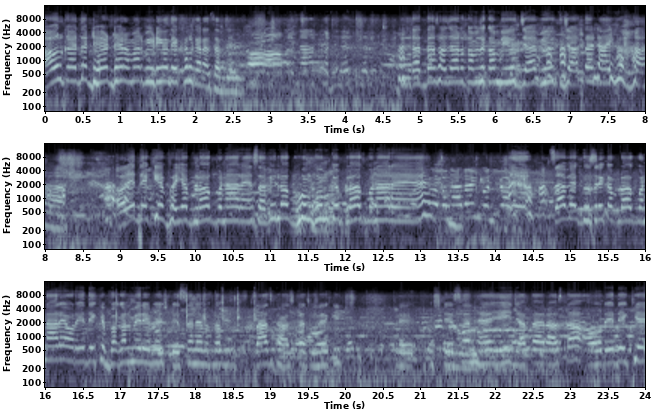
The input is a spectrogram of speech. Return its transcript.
और कहते ढेर ढेर हमार वीडियो देखल करा सब दिन दस दस हज़ार कम से कम व्यूज़ जाए व्यूज़ जाता नहीं बा। और ये देखिए, भैया ब्लॉग बना रहे हैं। सभी लोग घूम घूम के ब्लॉग बना रहे हैं। सब एक दूसरे का ब्लॉग बना रहे हैं और ये देखिए, बगल में रेलवे स्टेशन है मतलब राजघाट का जो है कि स्टेशन है, यही जाता है रास्ता। और ये देखिए,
